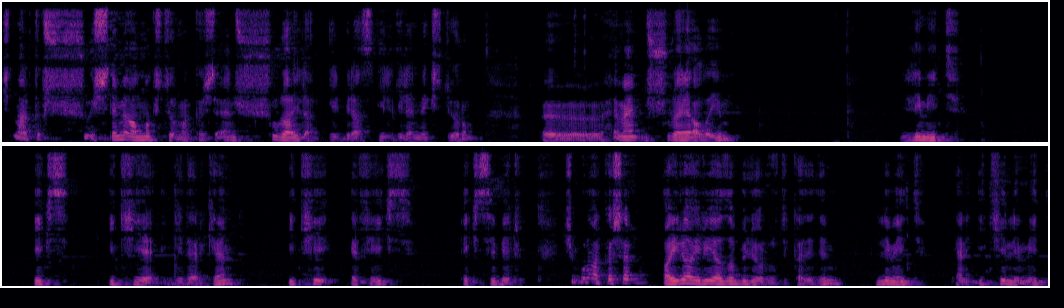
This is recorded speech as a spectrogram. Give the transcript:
Şimdi artık şu işlemi almak istiyorum arkadaşlar. Yani şurayla biraz ilgilenmek istiyorum. Ee, hemen şuraya alayım. Limit x 2'ye giderken 2 fx eksi 1. Şimdi bunu arkadaşlar ayrı ayrı yazabiliyoruz. Dikkat edin. Limit yani 2 limit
